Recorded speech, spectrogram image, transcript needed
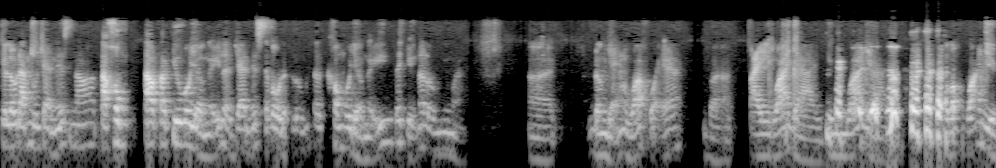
cái lối đánh của Giannis nó tao không tao tao chưa bao giờ nghĩ là Giannis sẽ vô địch luôn. Tao không bao giờ nghĩ tới chuyện đó luôn nhưng mà uh, đơn giản là quá khỏe và tay quá dài chân quá dài bắp quá nhiều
